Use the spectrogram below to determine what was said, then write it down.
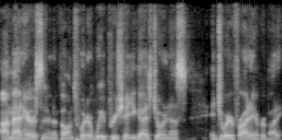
I'm Matt Harrison, NFL on Twitter. We appreciate you guys joining us. Enjoy your Friday, everybody.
